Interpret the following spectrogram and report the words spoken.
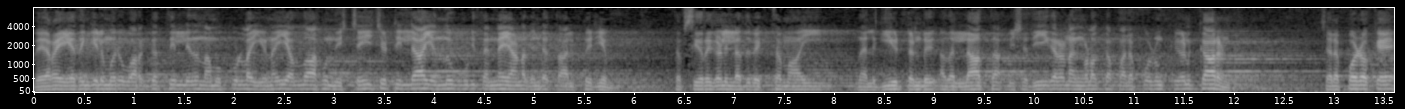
വേറെ ഏതെങ്കിലും ഒരു വർഗത്തിൽ നിന്ന് നമുക്കുള്ള ഇണയെ അള്ളാഹു നിശ്ചയിച്ചിട്ടില്ല എന്നുകൂടി തന്നെയാണ് അതിന്റെ താല്പര്യം തഫ്സീറുകളിൽ അത് വ്യക്തമായി നൽകിയിട്ടുണ്ട്. അതല്ലാത്ത വിശദീകരണങ്ങളൊക്കെ പലപ്പോഴും കേൾക്കാറുണ്ട്. ചിലപ്പോഴൊക്കെ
